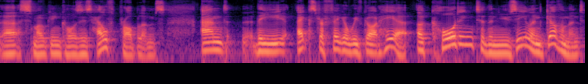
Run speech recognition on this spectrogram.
uh, smoking causes health problems. And the extra figure we've got here, according to the New Zealand government,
